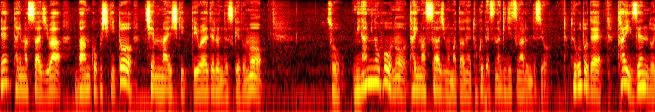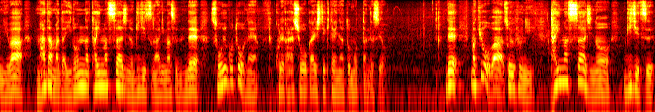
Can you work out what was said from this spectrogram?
ね、タイマッサージはバンコク式とチェンマイ式って言われてるんですけれどもそう南の方のタイマッサージもまたね特別な技術があるんですよ。ということでタイ全土にはまだまだいろんなタイマッサージの技術がありますんでそういうことをねこれから紹介していきたいなと思ったんですよ。で、まあ、今日はそういうふうにタイマッサージの技術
